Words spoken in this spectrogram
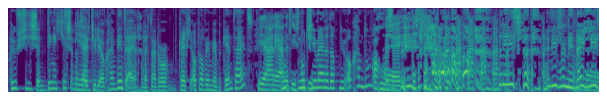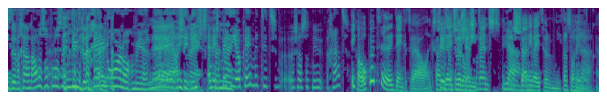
ruzies en dingetjes. En dat Ja. heeft jullie ook geen windeieren gelegd. Daardoor kreeg je ook wel weer meer bekendheid. Ja, nou ja, moet dat is moet natuurlijk- dat nu ook gaan doen? Of- Nee. Please. Liever niet. Nee, liefde. We gaan alles oplossen in liefde. Geen oorlog meer. Nee, Nee, alsjeblieft. En is Nee. oké met dit zoals dat nu gaat? Ik hoop het. eh, Ik denk het wel. Ik zou Ze niet weten waarom niet. gewenst. Ja. Ik zou niet weten waarom niet. Dat is al heel ja. leuk.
